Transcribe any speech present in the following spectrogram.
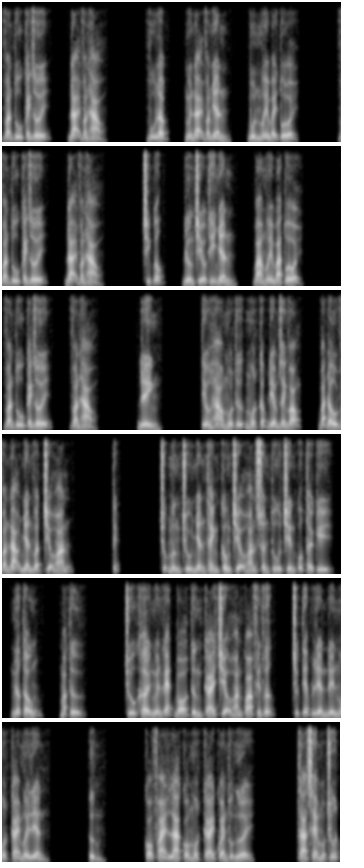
Văn tu cảnh giới, đại văn hảo. Vũ lập, nguyên đại văn nhân, bốn mươi bảy tuổi. Văn tu cảnh giới, đại văn hảo. Trịnh cốc, đường triều thi nhân, ba mươi ba tuổi. Văn tu cảnh giới, văn hảo đinh. Tiêu hao một ước một cấp điểm danh vọng, bắt đầu văn đạo nhân vật triệu hoán. Tích. Chúc mừng chủ nhân thành công triệu hoán xuân thu chiến quốc thời kỳ, nước tống mặc tử. Chu khởi nguyên ghét bỏ từng cái triệu hoán quá phiền phức, trực tiếp liền đến một cái mười liền. Ừ m có phải là có một cái quen thuộc người? Ta xem một chút.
